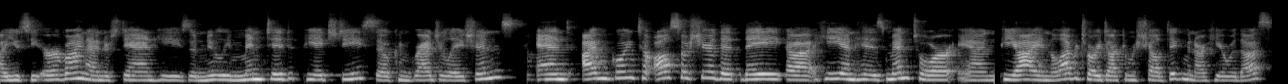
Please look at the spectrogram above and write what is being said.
uh, UC Irvine. I understand he's a newly minted PhD, so congratulations. And I'm going to also share that they, uh, he and his mentor and PI in the laboratory, Dr. Michelle Digman, are here with us.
